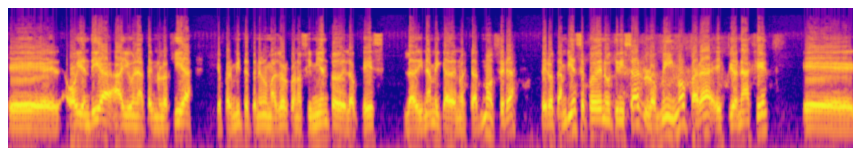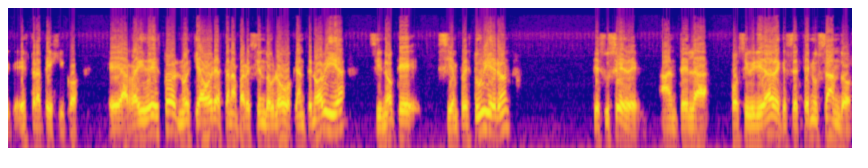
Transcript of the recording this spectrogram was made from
Eh, hoy en día hay una tecnología que permite tener un mayor conocimiento de lo que es la dinámica de nuestra atmósfera pero también se pueden utilizar los mismos para espionaje eh, estratégico. Eh, a raíz de esto, no es que ahora están apareciendo globos que antes no había, sino que siempre estuvieron. ¿Qué sucede? Ante la posibilidad de que se estén usando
